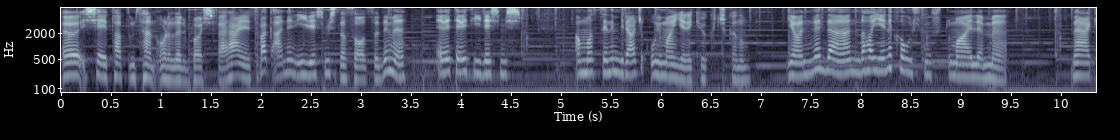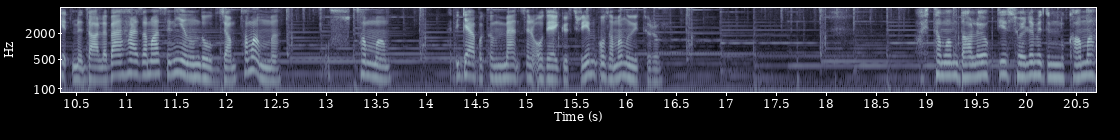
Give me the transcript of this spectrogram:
Ee, şey tatlım sen oraları boş ver. Her neyse bak annen iyileşmiş nasıl olsa değil mi? Evet evet iyileşmiş. Ama senin birazcık uyuman gerekiyor küçük hanım. Ya neden? Daha yeni kavuşmuştum aileme. Merak etme Darla ben her zaman senin yanında olacağım tamam mı? Uf tamam. Hadi gel bakalım ben seni odaya götüreyim o zaman uyuturum. Tamam Darla yok diye söylemedim Luka ama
